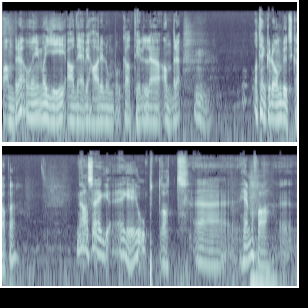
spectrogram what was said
på, andre, og vi må gi av det vi har i lommeboka, til eh, andre. Hva tenker du om budskapet? Ja, altså, jeg, jeg, er jo oppdratt eh, hjemmefra. Eh,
